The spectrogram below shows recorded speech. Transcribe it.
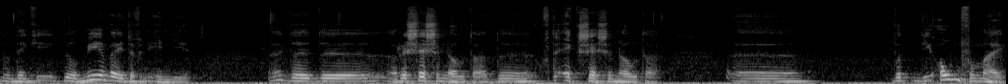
dan denk je, ik wil meer weten van Indië. De, de recessennota, de, of de excessennota. Eh, wat, die oom van mij,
